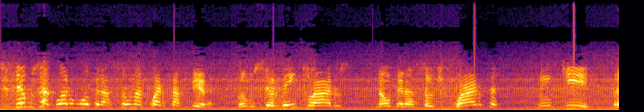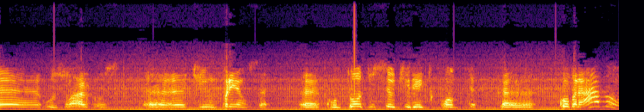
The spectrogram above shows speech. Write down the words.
Fizemos agora uma operação na quarta-feira, vamos ser bem claros na operação de quarta, em que uh, os órgãos uh, de imprensa, uh, com todo o seu direito, co cobravam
